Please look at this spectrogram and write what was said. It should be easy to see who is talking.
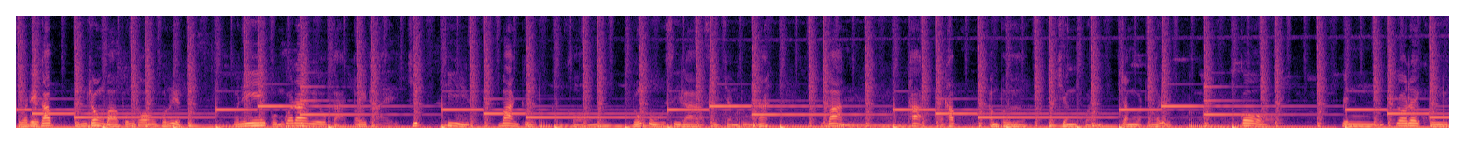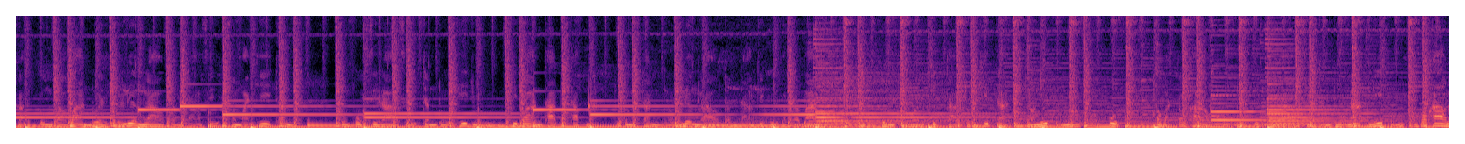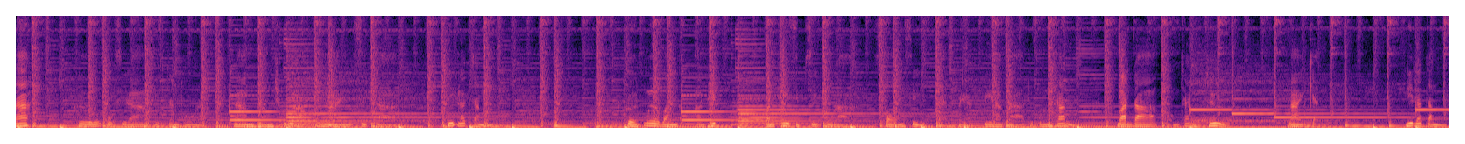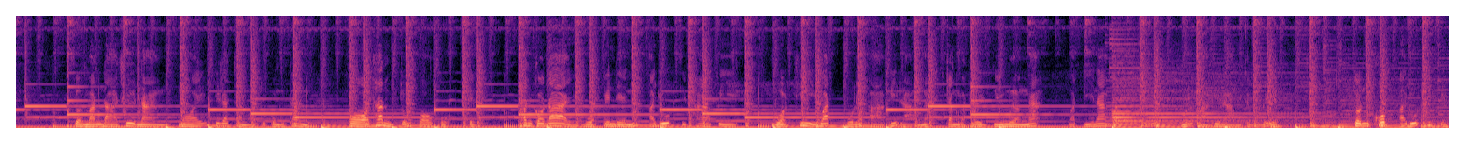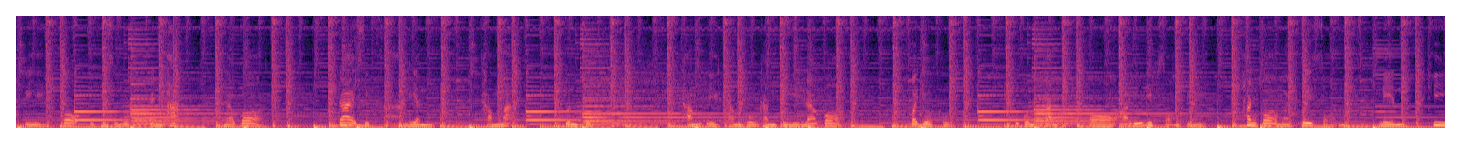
Speaker 1: สวัสดีครับ ผมช่องบาวพุนทองคนเรียดวันนี้ผมก็ได้มีโอกาสไปถ่ายคลิปที่บ้านเกิดของหลวงปู่ศิลาศรีจันทูนะ บ้านท่าประทับอำเภอเชียงขวัญจังหวัดร้อยเอ็ดก็เป็นก็ได้คุยกับกลุ่มชาวบ้านด้วยเรื่องราวต่างๆที่สมัยที่ท่านหลวงปู่ศิลาศรีจันทูที่อยู่ที่บ้านท่าประทับนะทุกคนทุกท่านเดี๋ยวเรื่องราวต่างๆ ที่คุยกับชาวบ้าน ติดตามชมคลิปนะตอนนี้ผมมาขอพูดประวัติคร่าวๆของหลวงปู่ศิลาสิจันโทนะอันนี้ผมเอาคร่าวๆนะ คือหลวงปู่ศิลาสิจันโทนะนามเดิมชื่อว่านายศิลานิรจันเกิดเมื่อวันอาทิตย์วันที่ 14 ตุลา 2488 ปีละกาทุกคนท่านบารดาของท่านชื่อนายแก่นนิรจันส่วนบารดาชื่อนางน้อยนิรจันทุกคนท่าน พอท่านจบป .6 เสร็จท่านก็ได้บวชเป็นเนนอายุ 15 ปี บวชที่วัดบุรพาพิรามนะจังหวัดร้อยในเมืองนะวัดนี้นะวัดบุรพาพิรามจังหวัดร้อยจนครบอายุ 21 ปี ก็อุปสมบทเป็นพระแล้วก็ได้ศึกษาเรียนธรรมะจนจบทำเอกทำโททำตีแล้วก็ประโยชน์ถูกทุกคนท่านพออายุ 22 ปี ท่านก็มาช่วยสอนเนนที่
